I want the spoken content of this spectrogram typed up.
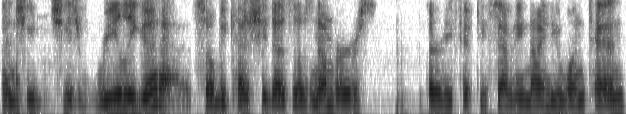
And she she's really good at it. So because she does those numbers, 30, 50, 70, 90, 110,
